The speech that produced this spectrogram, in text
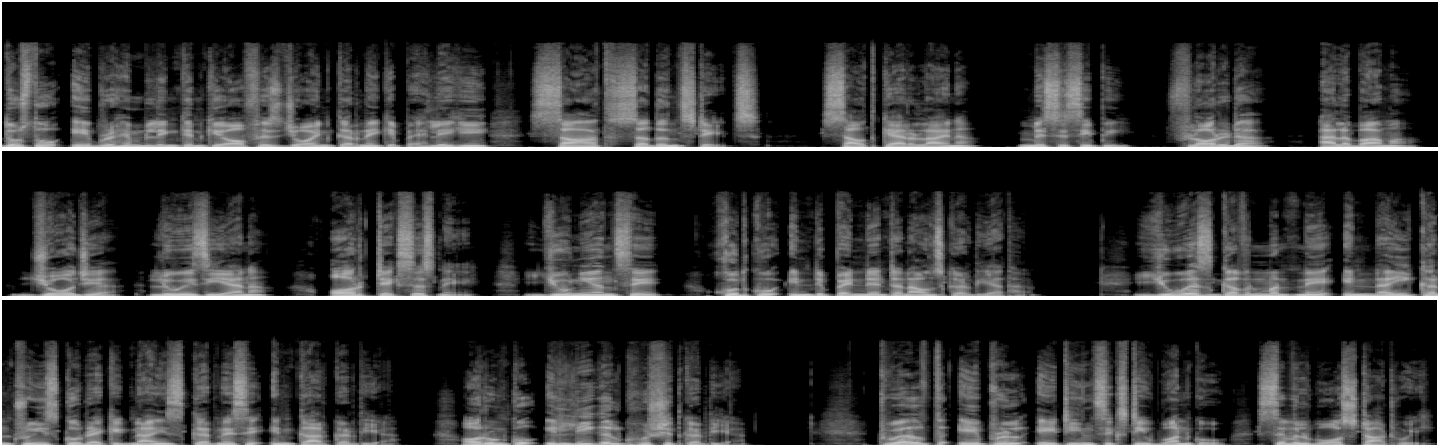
दोस्तों, एब्राहिम लिंकन के ऑफ़िस ज्वाइन करने के पहले ही सात southern states, South Carolina Mississippi, Florida Alabama Georgia, Louisiana और टेक्सास ने यूनियन से खुद को इंडिपेंडेंट अनाउंस कर दिया था। यूएस गवर्नमेंट ने इन नई कंट्रीज़ को रिकग्नाइज करने से इनकार कर दिया और उनको इलीगल घोषित कर दिया। ट्वेल्थ अप्रैल 1861 को सिविल वॉर स्टार्ट हुई,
